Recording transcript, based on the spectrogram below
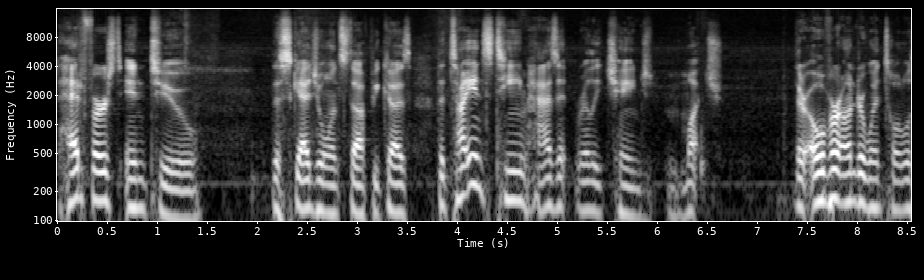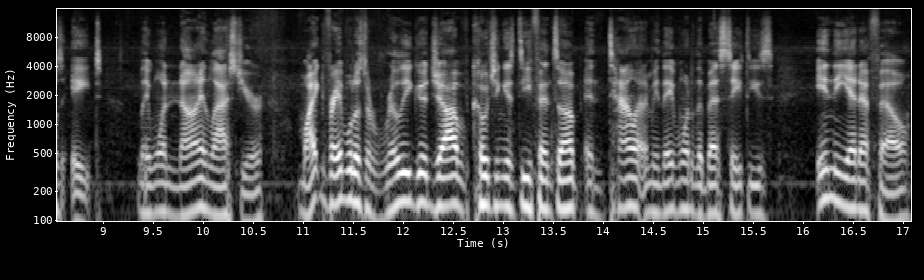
headfirst into the schedule and stuff because the Titans team hasn't really changed much. Their over under win total is eight. They won nine last year. Mike Vrabel does a really good job of coaching his defense up and talent. I mean, they've one of the best safeties in the NFL.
